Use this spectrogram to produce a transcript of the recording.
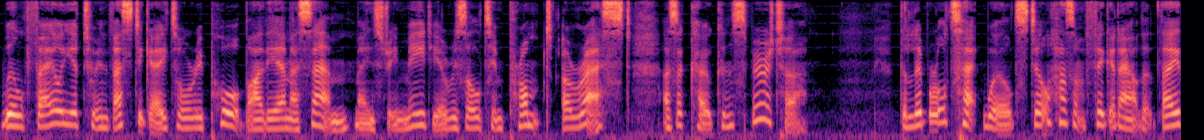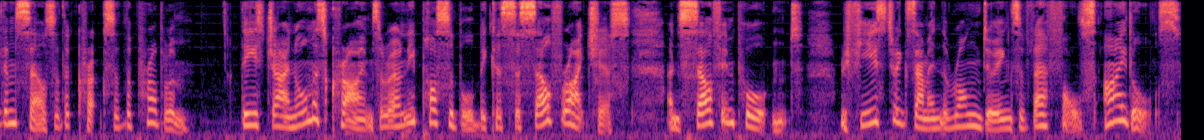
Will failure to investigate or report by the MSM, mainstream media, result in prompt arrest as a co conspirator? The liberal tech world still hasn't figured out that they themselves are the crux of the problem. These ginormous crimes are only possible because the self righteous and self important refuse to examine the wrongdoings of their false idols.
